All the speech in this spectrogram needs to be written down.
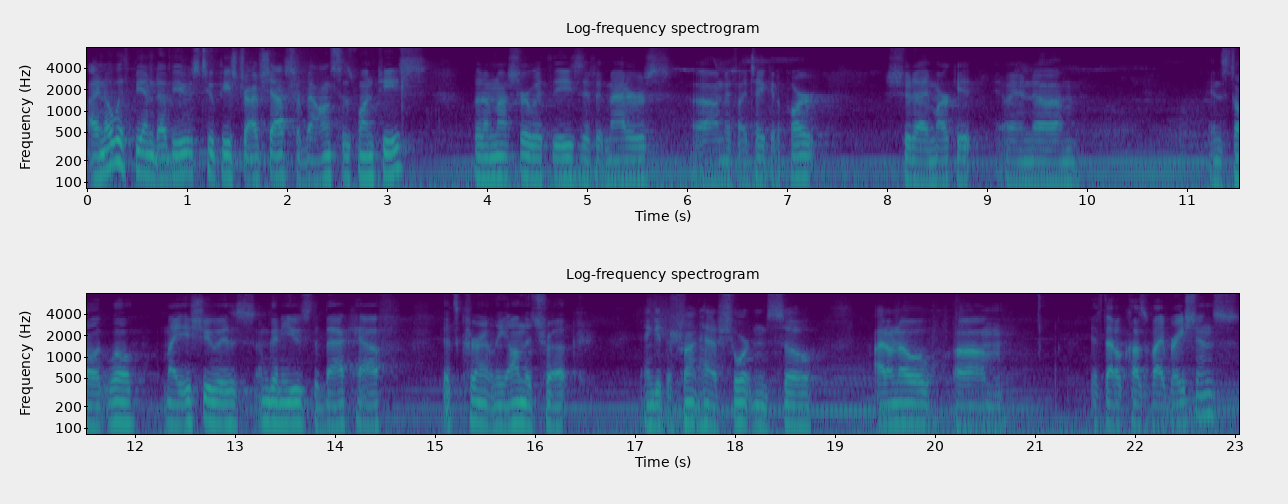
I know with BMWs, two-piece drive shafts are balanced as one piece, but I'm not sure with these if it matters. Um, if I take it apart, should I mark it and um, install it? Well, my issue is I'm gonna use the back half that's currently on the truck and get the front half shortened. So I don't know um, if that'll cause vibrations,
